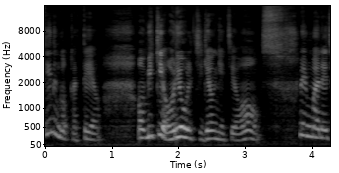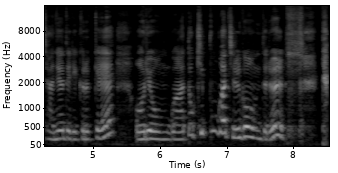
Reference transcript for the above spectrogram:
뛰는 것 같아요. 어, 믿기 어려울 지경이죠. 수백만의 자녀들이 그렇게 어려움과 또 기쁨과 즐거움들을 다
